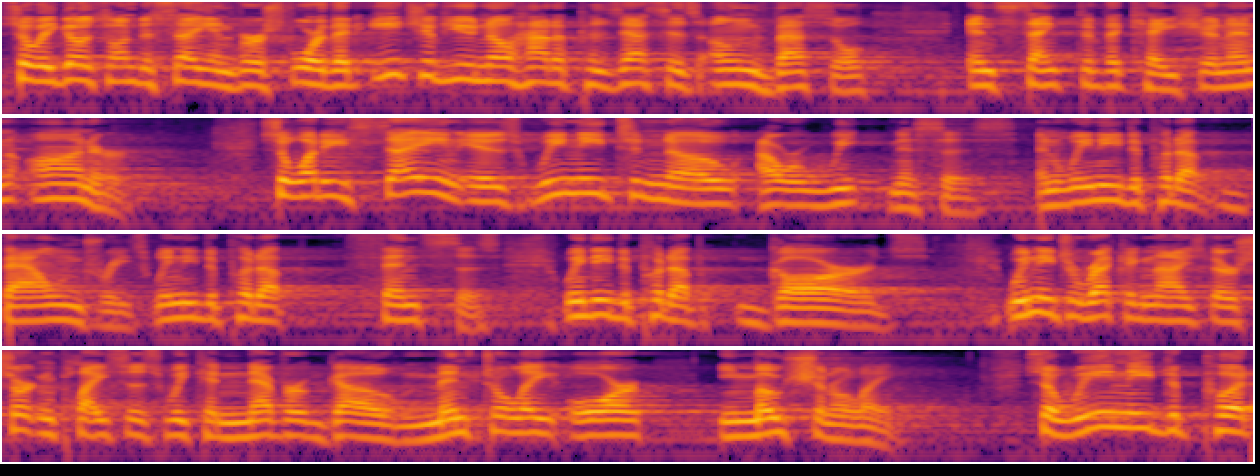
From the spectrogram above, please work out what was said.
So he goes on to say in verse 4 that each of you know how to possess his own vessel in sanctification and honor. So, what he's saying is, we need to know our weaknesses and we need to put up boundaries. We need to put up fences. We need to put up guards. We need to recognize there are certain places we can never go mentally or emotionally. So we need to put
